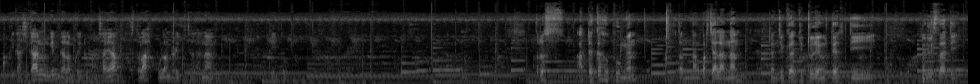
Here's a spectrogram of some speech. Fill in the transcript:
aplikasikan mungkin dalam kehidupan saya setelah pulang dari perjalanan. Seperti itu. Terus adakah hubungan tentang perjalanan dan juga judul yang sudah dirilis tadi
